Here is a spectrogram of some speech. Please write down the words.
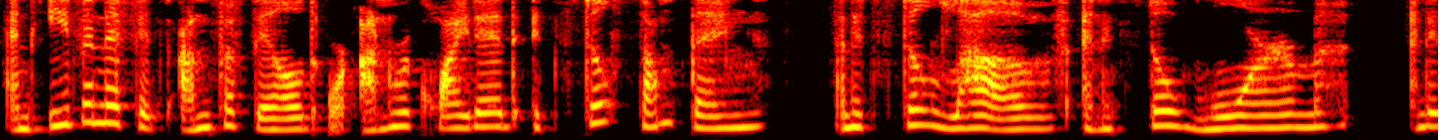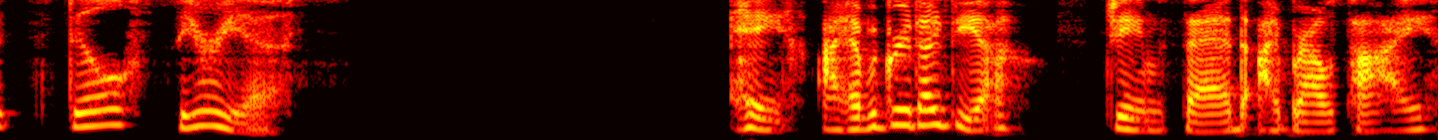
And even if it's unfulfilled or unrequited, it's still something, and it's still love, and it's still warm, and it's still serious. Hey, I have a great idea, James said, eyebrows high.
